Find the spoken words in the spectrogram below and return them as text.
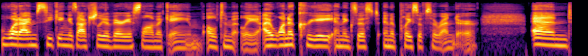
what I'm seeking is actually a very Islamic aim ultimately. I want to create and exist in a place of surrender. And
